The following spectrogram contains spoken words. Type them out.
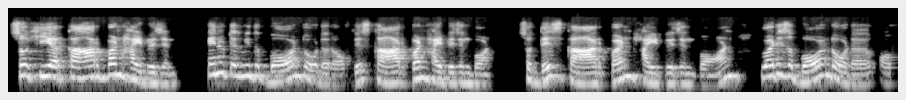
So here carbon hydrogen. Can you tell me the bond order of this carbon hydrogen bond? So this carbon hydrogen bond, what is the bond order of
